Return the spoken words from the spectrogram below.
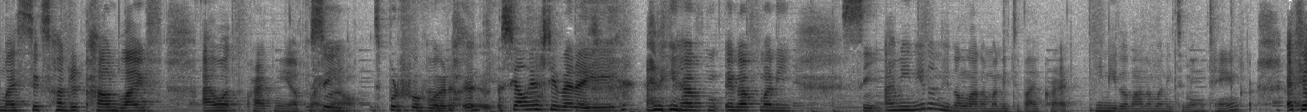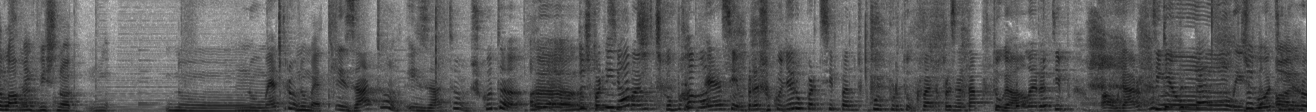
my 600 pound life. I want Crack Me Up right Sim, now. por favor. Eh, Se alguém estiver aí. And you have enough money. Sim. I mean, you don't need a lot of money to buy crack. You need a lot of money to maintain. Aquele homem que viste no, no. No metro? No metro. Exato, exato. Escuta, Olha, é um dos o participante- candidatos, desculpa. É assim, para escolher o participante por Portu- que vai representar Portugal, era tipo, Algarve tinha um, Lisboa tinha Olha,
